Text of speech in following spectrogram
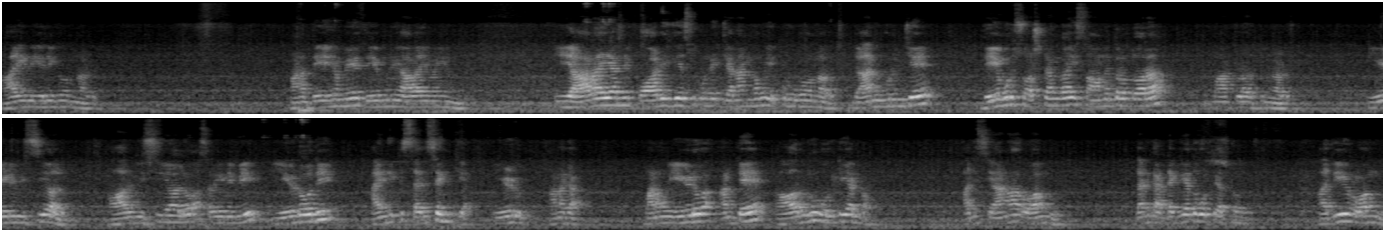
ఆయన ఎరిగి ఉన్నాడు. మన దేహమే దేవుని ఆలయమై ఉంది. ఈ ఆలయాన్ని పాడి చేసుకునే జనాంగం ఎక్కువగా ఉన్నారు. దాని గురించే దేవుడు స్పష్టంగా ఈ సామెతల ద్వారా మాట్లాడుతున్నాడు. ఏడు విషయాలు. ఆరు విషయాలు అసలైనవి. ఏడోది ఆయనకి సరి సంఖ్య ఏడు అనగా మనం ఏడు అంటే ఆరును ఒకటి అంటాం. అది చాలా రాంగ్ దానికి అడ్డగీత కొట్టేస్తాం. అది రాంగ్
